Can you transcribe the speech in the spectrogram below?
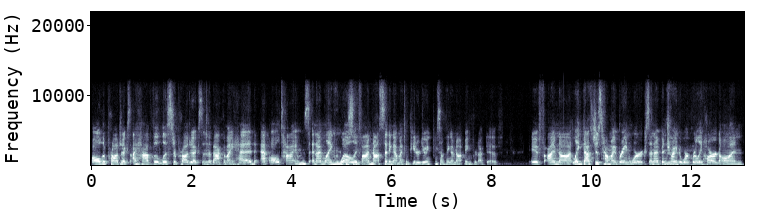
all the projects. I have the list of projects in the back of my head at all times. And I'm like, well, 100%. if I'm not sitting at my computer doing something, I'm not being productive. If I'm not like, that's just how my brain works. And I've been Yeah. trying to work really hard on,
